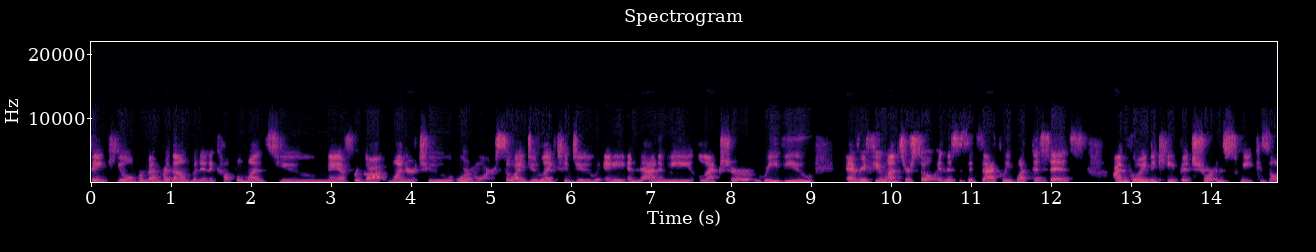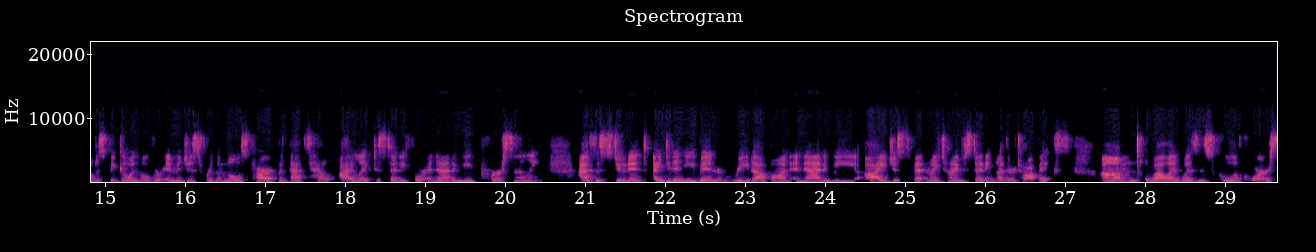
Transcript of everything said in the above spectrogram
think you'll remember them, but in a couple months you may have forgot one or two or more. So I do like to do a anatomy lecture review every few months or so, and this is exactly what this is. I'm going to keep it short and sweet because I'll just be going over images for the most part, but that's how I like to study for anatomy personally. As a student, I didn't even read up on anatomy, I just spent my time studying other topics. Um, while I was in school, of course,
